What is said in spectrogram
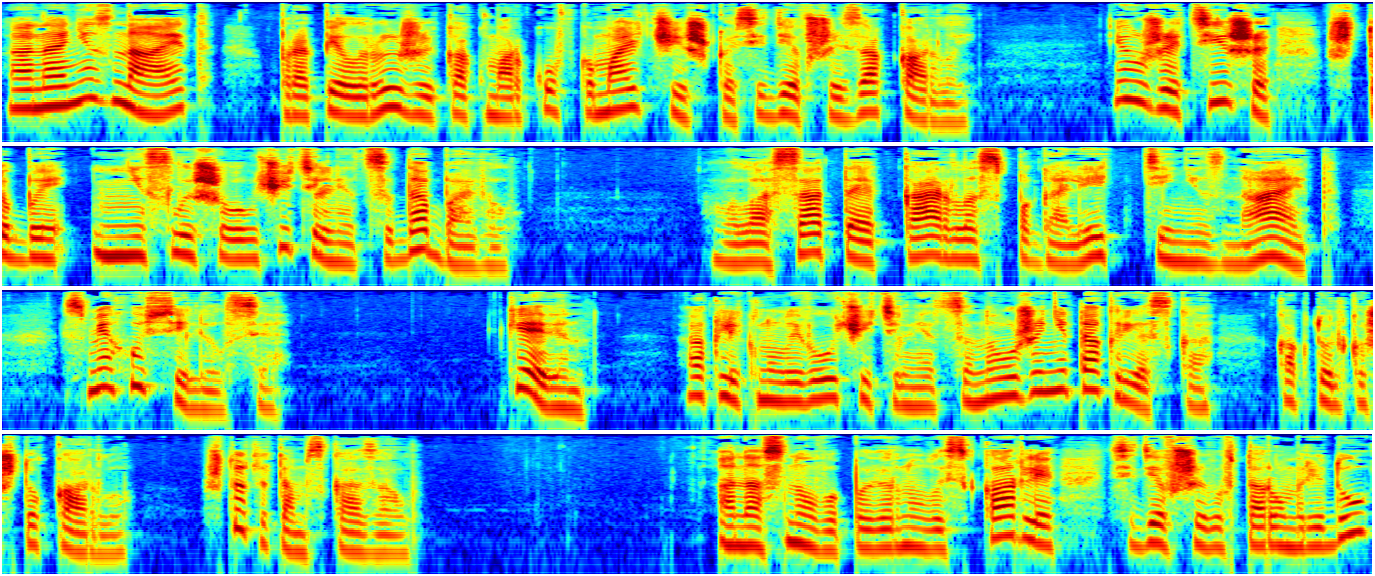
«Она не знает», — пропел рыжий, как морковка мальчишка, сидевший за Карлой. И уже тише, чтобы не слышала учительница, добавил. «Волосатая Карла Спагалетти не знает». Смех усилился. «Кевин», — окликнула его учительница, но уже не так резко, как только что Карлу. «Что ты там сказал?» Она снова повернулась к Карле, сидевшей во втором ряду,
